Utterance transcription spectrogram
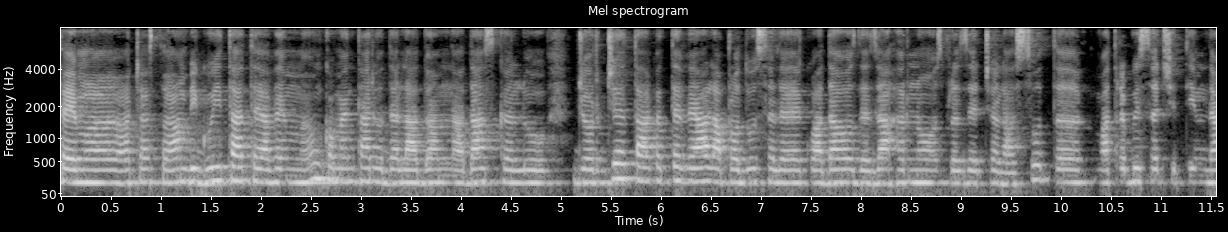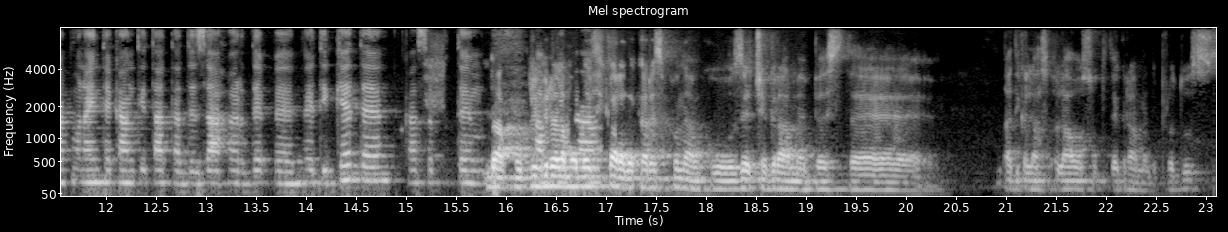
temă, această ambiguitate, avem un comentariu de la doamna Dascălu Georgeta că TVA la produsele cu adaos de zahăr 19%. Va trebui să citim de acum înainte cantitatea de zahăr de pe etichete ca să putem. Da, cu privire aplica... la modificarea de care spuneam, cu 10 grame peste adică la, la 100 de grame de produs,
